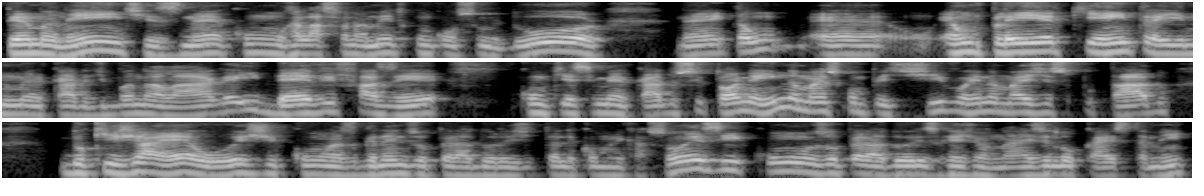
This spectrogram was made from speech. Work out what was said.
permanentes, né, com um relacionamento com o consumidor. Né, então, é, é um player que entra aí no mercado de banda larga e deve fazer com que esse mercado se torne ainda mais competitivo, ainda mais disputado do que já é hoje com as grandes operadoras de telecomunicações e com os operadores regionais e locais também,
